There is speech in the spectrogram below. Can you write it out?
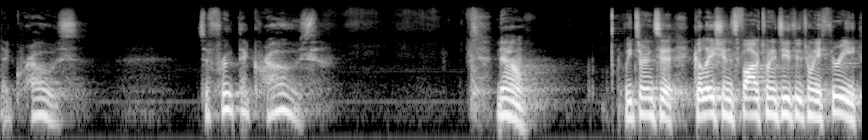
that grows. It's a fruit that grows. Now, we turn to Galatians 5 22 through 23.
